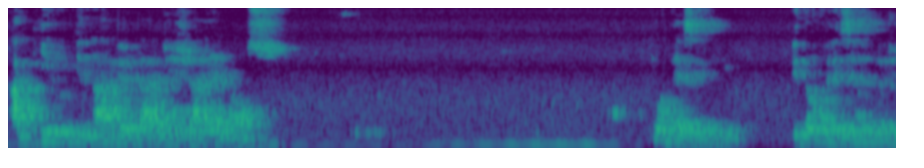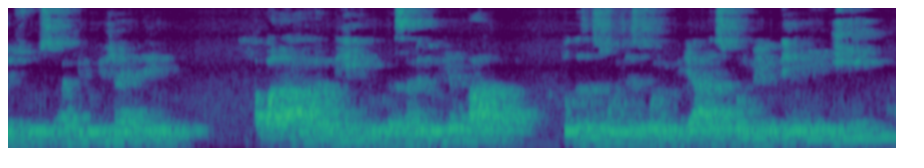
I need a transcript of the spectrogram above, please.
aquilo que na verdade já é nosso? O que acontece aqui? Ele está oferecendo para Jesus aquilo que já é dele. A palavra, o livro da sabedoria fala: todas as coisas foram criadas por meio dele e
